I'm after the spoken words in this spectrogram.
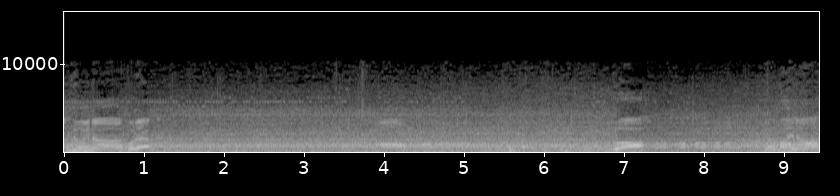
ひどいなあこれ。うわ。ーやばいな。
